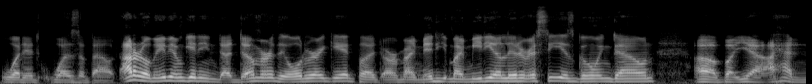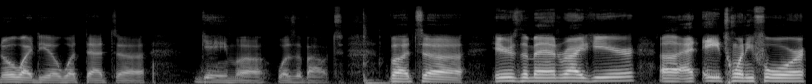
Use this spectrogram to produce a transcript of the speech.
what it was about. I don't know, maybe I'm getting uh, dumber the older I get, but or my media my media literacy is going down. Uh, but yeah, I had no idea what that uh, game uh, was about. But uh, here's the man right here uh, at A24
